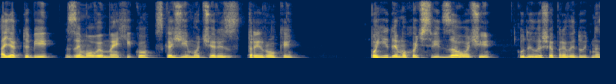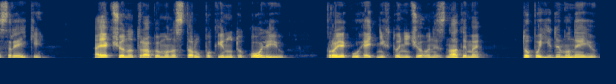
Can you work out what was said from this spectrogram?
А як тобі зимове Мехіко, скажімо, через три роки? Поїдемо хоч світ за очі, куди лише приведуть нас рейки. А якщо натрапимо на стару покинуту колію, про яку геть ніхто нічого не знатиме, то поїдемо нею,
